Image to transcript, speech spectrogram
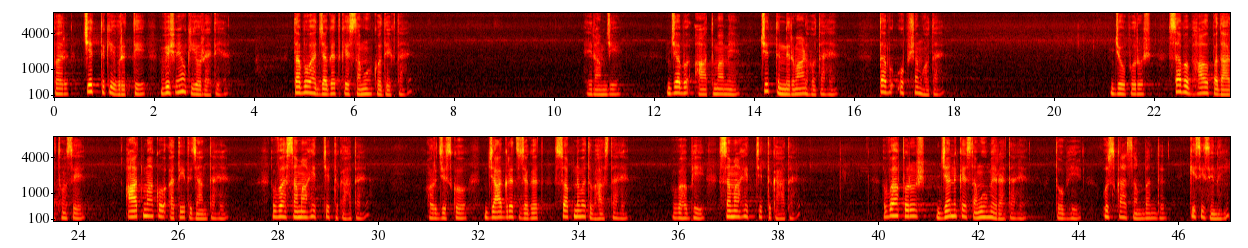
पर चित्त की वृत्ति विषयों की ओर रहती है। तब वह जगत के समूह को देखता है। हे राम जी, जब आत्मा में चित्त निर्माण होता है, तब उपशम होता है। जो पुरुष सब भाव पदार्थों से आत्मा को अतीत जानता है, वह समाहित चित्त कहता है और जिसको जागृत जगत स्वप्नवत भासता है, वह भी समाहित चित्त कहता है। वह पुरुष जन के समूह में रहता है तो भी उसका संबंध किसी से नहीं।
